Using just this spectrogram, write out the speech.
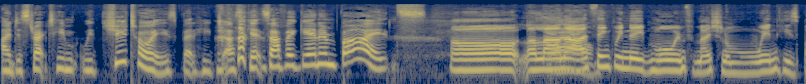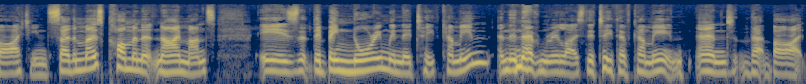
I distract him with chew toys, but he just gets up again and bites. Oh, Lalana, I think we need more information on when he's biting. So, the most common at nine months is that they've been gnawing when their teeth come in and then they haven't realised their teeth have come in and that bite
